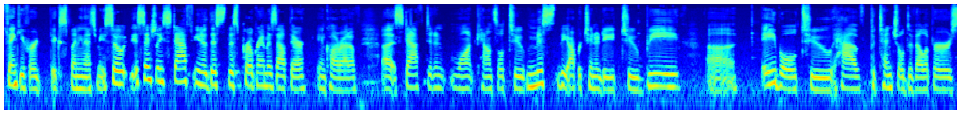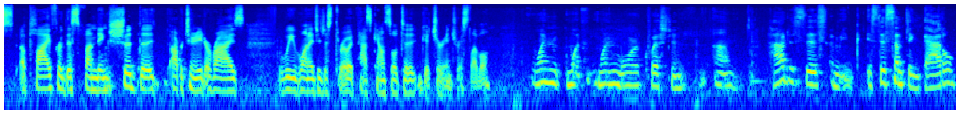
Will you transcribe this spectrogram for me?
thank you for explaining that to me. So essentially, staff, you know, this this program is out there in Colorado. Uh, staff didn't want council to miss the opportunity to be uh, able to have potential developers apply for this funding should the opportunity arise. We wanted to just throw it past council to get your interest level. One, one, one more question. Um, how does this, I mean, is this something Battle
